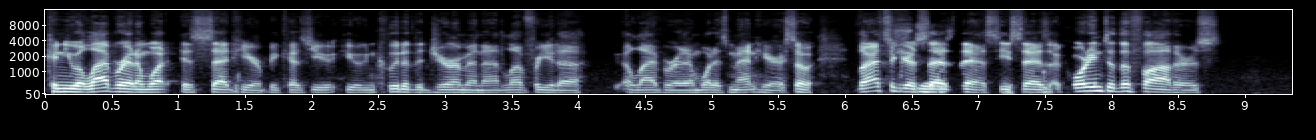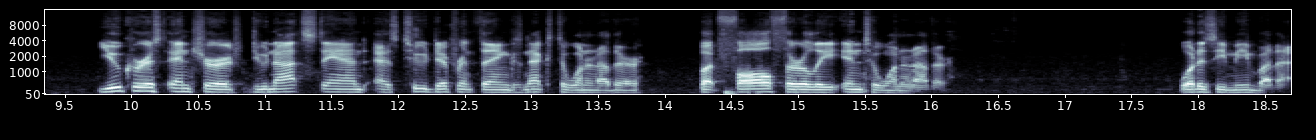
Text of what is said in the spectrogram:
can you elaborate on what is said here? Because you, you included the German. I'd love for you to elaborate on what is meant here. So Ratzinger sure. says this. He says, according to the fathers, Eucharist and church do not stand as two different things next to one another, but fall thoroughly into one another. What does he mean by that?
